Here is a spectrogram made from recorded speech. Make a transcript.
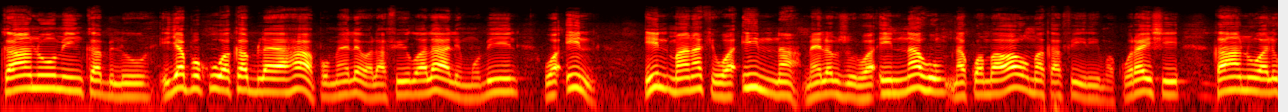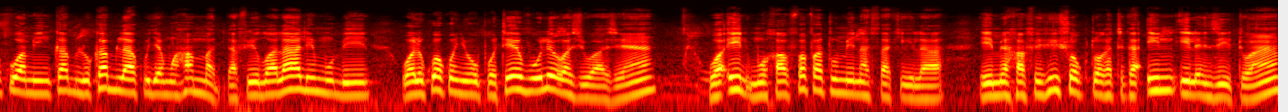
kanu min kablu, ijapokuwa kabla ya hapo, umeelewa? la fi dhalalin mubin. wa in in maana yake wa inna, umeelewa vizuri? wa innahum, na kwamba wao makafiri Makuraishi, kanu walikuwa min kablu, kabla ya kuja Muhammad, la fi dhalalin mubin, walikuwa kwenye upotevu ule waziwazi eh? wa in mukhaffafatu min athakila imehafifishwa kutoka katika in ile nzito eh?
